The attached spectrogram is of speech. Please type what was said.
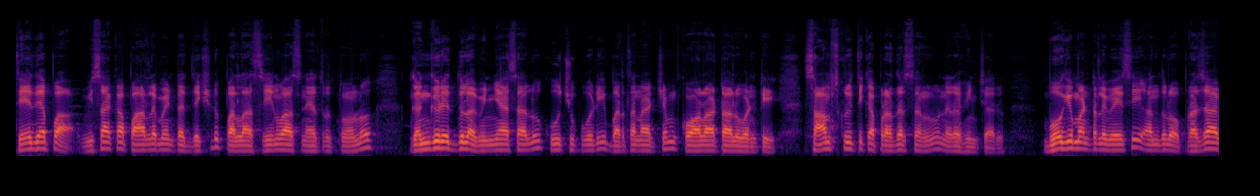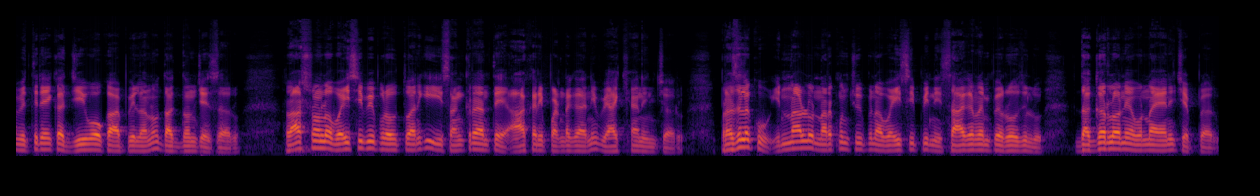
తేదేపా విశాఖ పార్లమెంట్ అధ్యక్షుడు పల్లా శ్రీనివాస్ నేతృత్వంలో గంగిరెద్దుల విన్యాసాలు కూచిపూడి భరతనాట్యం కోలాటాలు వంటి సాంస్కృతిక ప్రదర్శనలు నిర్వహించారు. భోగి మంటలు వేసి అందులో ప్రజా వ్యతిరేక జీవో కాపీలను దగ్ధం చేశారు. రాష్ట్రంలో వైసీపీ ప్రభుత్వానికి ఈ సంక్రాంతి ఆఖరి పండగ అని వ్యాఖ్యానించారు. ప్రజలకు ఇన్నాళ్ళు నరకం చూపిన వైసీపీని సాగనంపే రోజులు దగ్గరలోనే ఉన్నాయని చెప్పారు.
